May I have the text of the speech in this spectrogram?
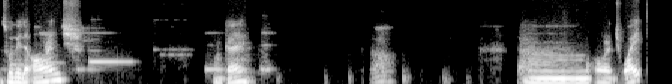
This will be the orange. Okay. Um, orange white,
